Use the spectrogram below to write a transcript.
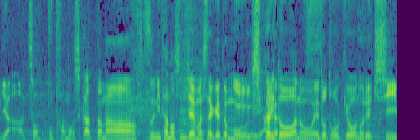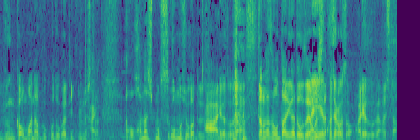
いやーちょっと楽しかったな。普通に楽しんじゃいましたけどもしっかりとあの江戸東京の歴史文化を学ぶことができました、はい。あお話もすごい面白かったです。あありがとうございます。田中さん本当ありがとうございました、はいこちらこそありがとうございました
